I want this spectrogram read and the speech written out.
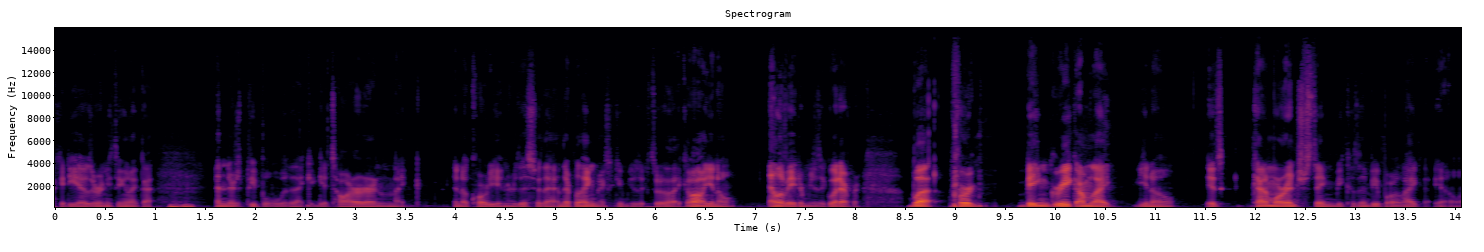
taquerias or anything like that, Mhm. and there's people with like a guitar and like an accordion or this or that, and they're playing Mexican music. They're like, oh, you know, elevator music, whatever. But for being Greek, I'm like, you know, it's kind of more interesting because then people are like, you know,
